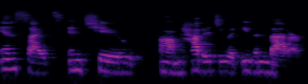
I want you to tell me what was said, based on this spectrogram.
insights into um, how to do it even better.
